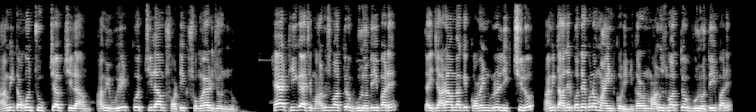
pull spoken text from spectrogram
আমি তখন চুপচাপ ছিলাম। আমি ওয়েট করছিলাম সঠিক সময়ের জন্য। হ্যাঁ ঠিক আছে, মানুষ মাত্র ভুল হতেই পারে। তাই যারা আমাকে কমেন্টগুলো লিখছিল, আমি তাদের কথায় কোনো মাইন্ড করিনি। কারণ মানুষ মাত্র ভুল হতেই পারে।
